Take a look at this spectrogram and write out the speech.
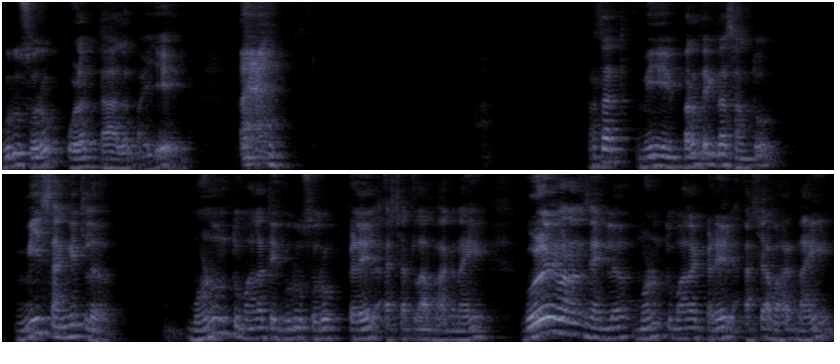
गुरुस्वरूप ओळखता आलं पाहिजे. अर्थात मी परत एकदा सांगतो. मी सांगितलं म्हणून तुम्हाला ते गुरुस्वरूप कळेल अशातला भाग नाही. गोळवे महाराजांनी सांगितलं म्हणून तुम्हाला कळेल अशा भाग नाही.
